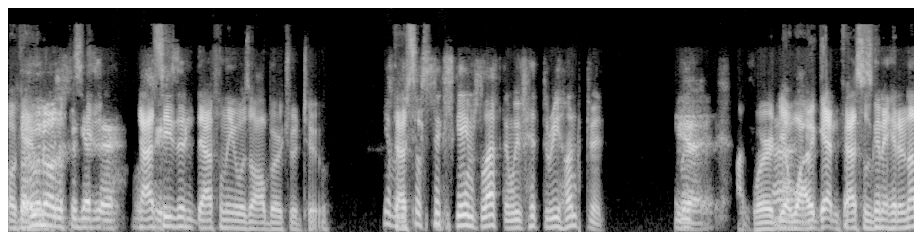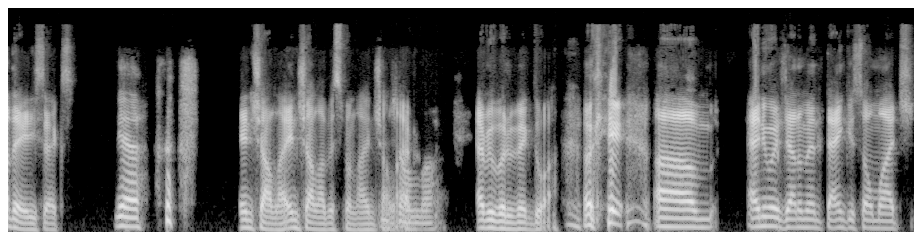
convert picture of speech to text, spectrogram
Okay. But who knows if we get there? We'll that see. season definitely was all Birchwood too. Yeah, but That's... there's still six games left, and we've hit three hundred. Yeah. Word. Uh, yeah. Well, again, Vessel's gonna hit another eighty-six. Yeah. inshallah. Inshallah. Bismillah. Inshallah. inshallah. Everybody big dua. Okay. Um. Anyway, gentlemen, thank you so much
